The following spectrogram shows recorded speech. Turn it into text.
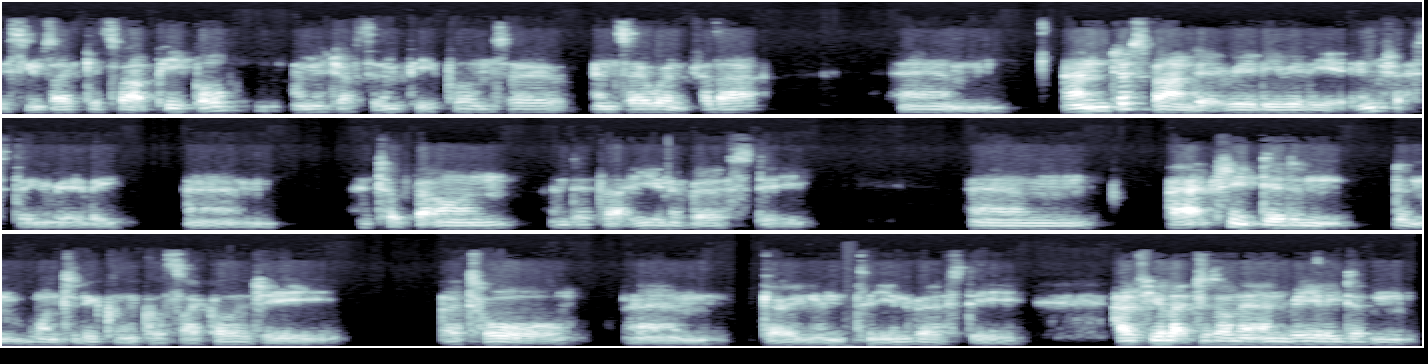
this seems like it's about people. I'm interested in people, and so and so I went for that, um, and just found it really, really interesting. Really, um, I took that on and did that at university. Um, I actually didn't didn't want to do clinical psychology at all um, going into university. Had a few lectures on it and really didn't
